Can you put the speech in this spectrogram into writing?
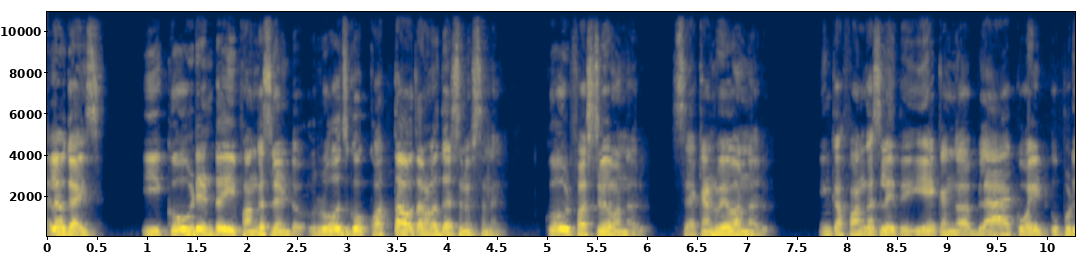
హలో గైస్ ఈ కోవిడ్ ఏంటో ఈ ఫంగస్లు ఏంటో రోజుకు కొత్త అవతారంలో దర్శనమిస్తున్నాయి. కోవిడ్ ఫస్ట్ వేవ్ అన్నారు సెకండ్ వేవ్ అన్నారు. ఇంకా ఫంగస్లు అయితే ఏకంగా బ్లాక్ వైట్ ఇప్పుడు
